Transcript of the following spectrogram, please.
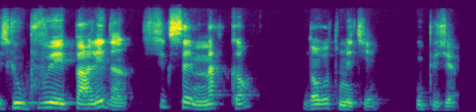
Est-ce que vous pouvez parler d'un succès marquant dans votre métier ou plusieurs?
